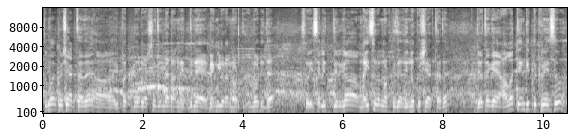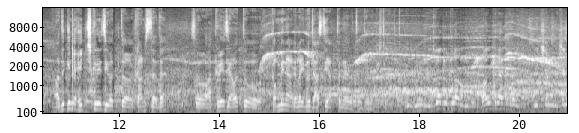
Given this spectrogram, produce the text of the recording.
ತುಂಬ ಖುಷಿ ಆಗ್ತಾ ಇದೆ ಇಪ್ಪತ್ತ್ಮೂರು ವರ್ಷದಿಂದ ನಾನು ಇದನ್ನೇ ಬೆಂಗಳೂರಲ್ಲಿ ನೋಡ್ ನೋಡಿದ್ದೆ. ಸೊ ಈ ಸಲ ತಿರ್ಗಾ ಮೈಸೂರಲ್ಲಿ ನೋಡ್ತಿದ್ದೆ. ಅದು ಇನ್ನೂ ಖುಷಿ ಆಗ್ತಾ ಇದೆ ಜೊತೆಗೆ ಅವತ್ತು ಹೆಂಗಿತ್ತು ಕ್ರೇಸು? ಅದಕ್ಕಿಂತ ಹೆಚ್ಚು ಕ್ರೇಸ್ ಇವತ್ತು ಕಾಣಿಸ್ತಾ ಇದೆ. ಸೊ ಆ ಕ್ರೇಸ್ ಯಾವತ್ತೂ ಕಮ್ಮಿನೇ ಆಗಲ್ಲ ಇನ್ನೂ ಜಾಸ್ತಿ ಆಗ್ತಾನೆ ಇರುತ್ತೆ ಅಂತ ಹೇಳಕ್ಕೆ ಇಷ್ಟ ನಿಜವಾಗ್ಲೂ ಕೂಡ ಒಂದು ಭಾವುಕರಾಗಿದ್ರೆ ಈ ಕ್ಷಣ ಒಂದು ಕ್ಷಣ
